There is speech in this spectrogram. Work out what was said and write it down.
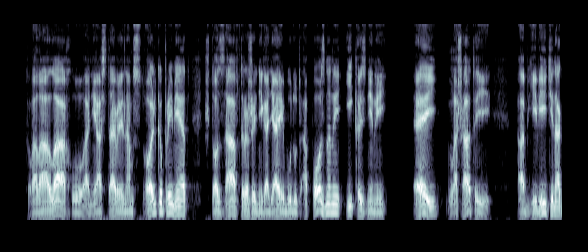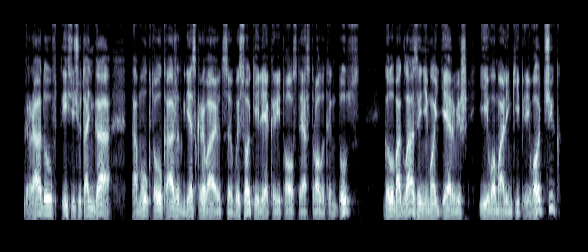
Хвала Аллаху, они оставили нам столько примет, что завтра же негодяи будут опознаны и казнены. Эй, глашатые, Объявите награду в тысячу таньга тому, кто укажет, где скрываются высокий лекарь и толстый астролог-индус, голубоглазый немой дервиш и его маленький переводчик,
